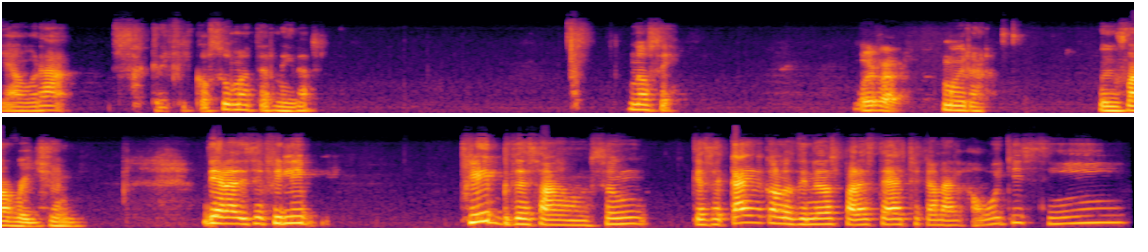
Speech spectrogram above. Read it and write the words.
Y ahora sacrificó su maternidad. No sé, Muy raro. muy raro. Muy variation. Diana dice, Philip, Flip de Samsung, que se caiga con los dineros para este H canal. Oye, sí.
